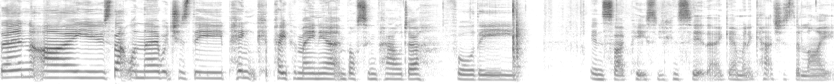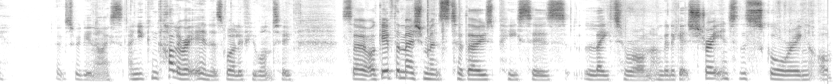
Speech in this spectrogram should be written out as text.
Then I use that one there, which is the pink Paper Mania embossing powder for the inside piece. You can see it there again when it catches the light. Looks really nice. And you can colour it in as well if you want to. So I'll give the measurements to those pieces later on. I'm going to get straight into the scoring. Of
